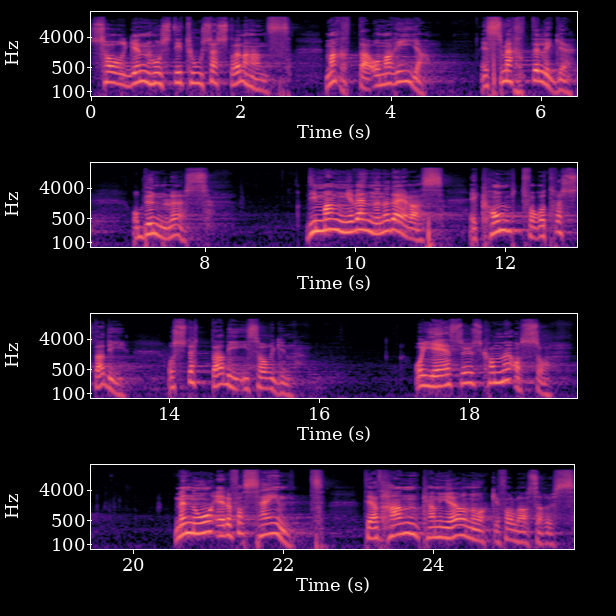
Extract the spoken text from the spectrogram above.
Sorgen hos de to søstrene hans, Martha og Maria, er smertelige og bunnløs. De mange vennene deres er kommet for å trøste dem og støtte dem i sorgen. Og Jesus kommer også. Men nå er det for seint til at han kan gjøre noe for Lasarus.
